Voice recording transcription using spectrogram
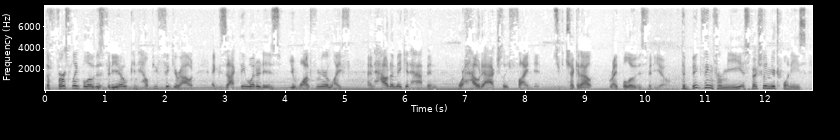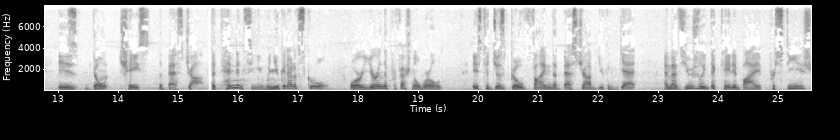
the first link below this video can help you figure out exactly what it is you want from your life and how to make it happen or how to actually find it. So you can check it out right below this video. The big thing for me, especially in your 20s, is don't chase the best job. The tendency when you get out of school or you're in the professional world is to just go find the best job you can get. And that's usually dictated by prestige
